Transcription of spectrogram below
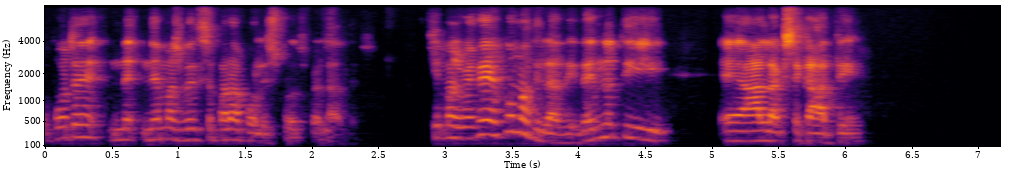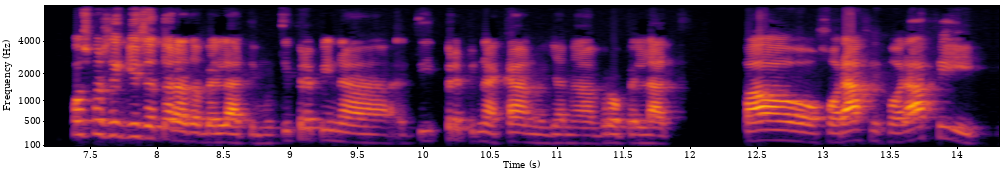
Οπότε ναι, ναι μας βοήθησε πάρα πολύ στους πρώτους πελάτες. Και μας βοηθάει ακόμα δηλαδή. Δεν είναι ότι ε, άλλαξε κάτι. Πώς προσεγγίζω τώρα τον πελάτη μου, τι πρέπει, να, τι πρέπει να κάνω για να βρω πελάτη; Πάω χωράφι, χωράφι,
